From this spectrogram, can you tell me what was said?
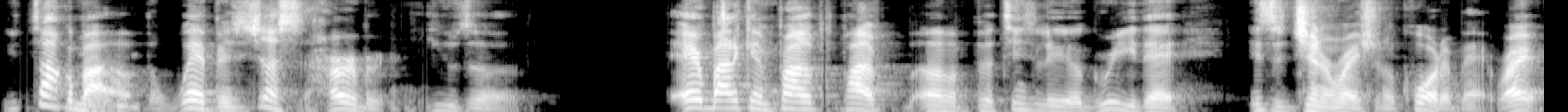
you talk about mm-hmm. the weapons. Justin Herbert, he was a everybody can probably, probably uh, potentially agree that it's a generational quarterback, right?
